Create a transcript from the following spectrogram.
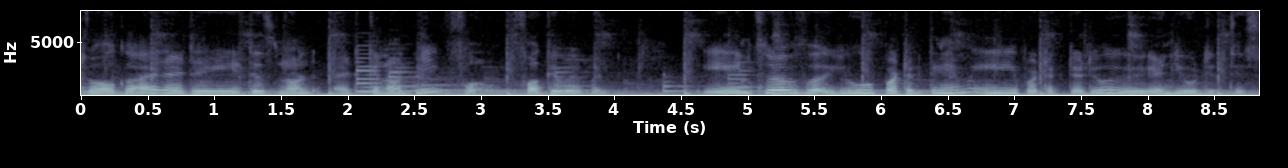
ड्रोगा that it is not it can not be forgivable instead of you protecting him he protected you and you did this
